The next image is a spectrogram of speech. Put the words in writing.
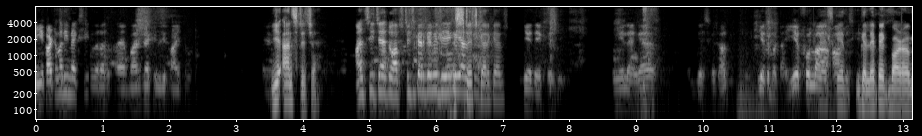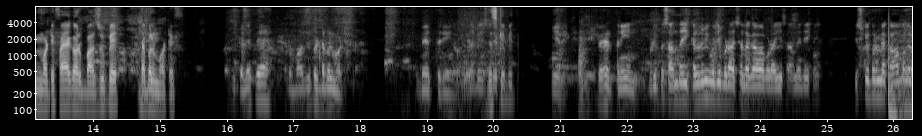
ये कट वाली मैक्सी जरा बाहर जाके भी दिखाए तो। ये अनस्टिच है। अनस्टिच है तो आप स्टिच करके भी देंगे या स्टिच? करके ये देख लीजिए ये लहंगा है ये इसके साथ। ये तो बताइए फुल इसके गले पे एक मोटिफाई आएगा और बाजू पे डबल मोटिफ गले पे है और बाजू पे डबल मोटिव है। बेहतरीन हो गया। इसके भी ये देखिए बेहतरीन बड़ी पसंद आई। कलर भी मुझे बड़ा अच्छा लगा हुआ बड़ा ये सामने देखें। इसके ऊपर मैं काम अगर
